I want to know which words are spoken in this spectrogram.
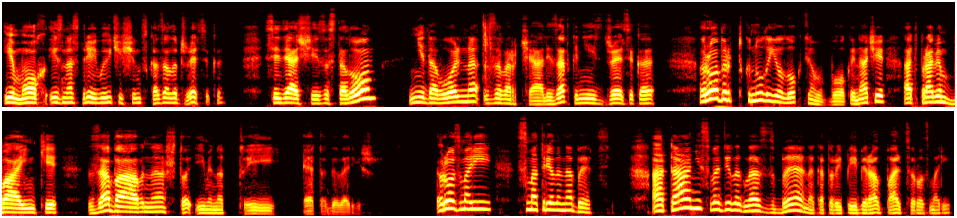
и мох из ноздрей вычищен, — сказала Джессика. Сидящие за столом недовольно заворчали. «Заткнись, Джессика!» Роберт ткнул ее локтем в бок, иначе отправим баньки. Забавно, что именно ты это говоришь. Розмари смотрела на Бетси, а та не сводила глаз с Бена, который перебирал пальцы Розмари.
